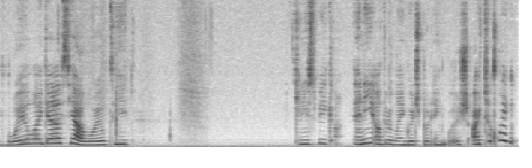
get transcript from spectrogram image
loyal, I guess. Yeah, loyalty. Can you speak any other language but English? I took like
